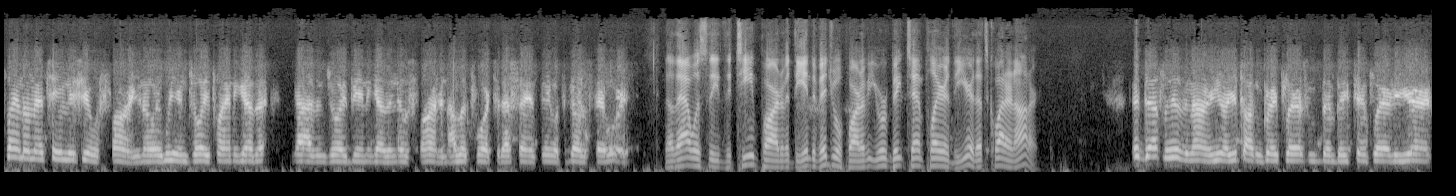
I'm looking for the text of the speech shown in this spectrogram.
playing on that team this year was fun. You know, we enjoyed playing together. Guys enjoyed being together, and it was fun. And I look forward to that same thing with the Golden State Warriors. Now that was the the team part of it, the individual part of it. You were Big Ten Player of the Year. That's quite an honor. It definitely is an honor. You know, you're talking great players who've been Big Ten Player of the Year.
